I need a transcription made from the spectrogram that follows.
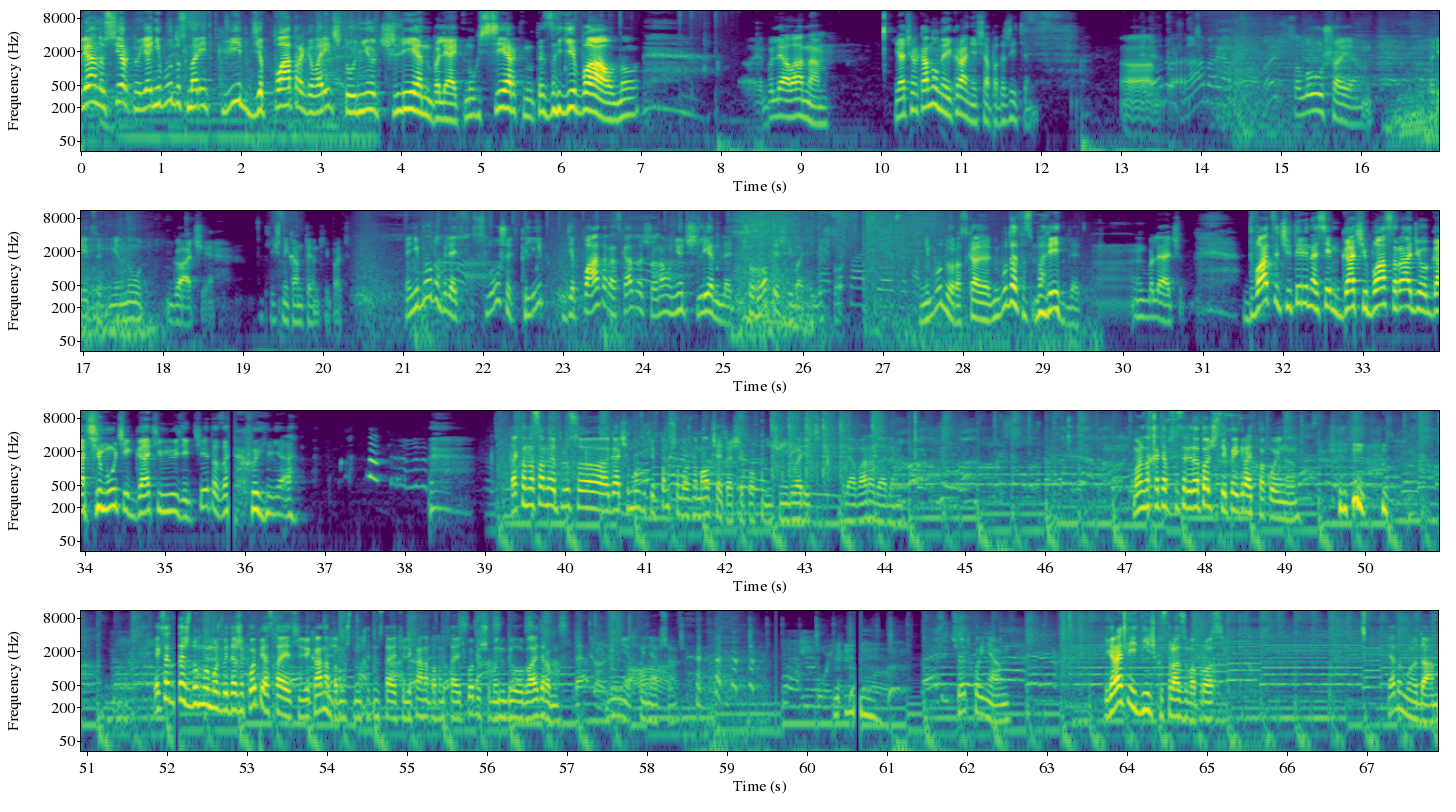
Бля, ну Серк, ну я не буду смотреть клип, где Патра говорит, что у нее член, блядь. Ну, Серк, ну ты заебал, ну. Бля, ладно. Я черкану на экране сейчас, подождите. А. Слушаем. 30 минут гачи. Отличный контент, ебать. Я не буду, блядь, слушать клип, где Пата рассказывает, что она у нее член, блядь. Ты что, рофлишь, ебать, или что? Я не буду рассказывать, не буду это смотреть, блядь. Блядь, чё- 24 на 7 гачи бас, радио, гачи мучик, гачи мюзик. Че это за хуйня? Так-то на самом деле плюс э, гачи музыки в том, что можно молчать вообще похуй, ничего не говорить. Бля, вара дали. Можно хотя бы сосредоточиться и поиграть спокойно. Я, кстати, даже думаю, может быть, даже копии оставить с великаном, потому что мы хотим ставить великана, потом ставить копию, чтобы он убил его глайдером. Ну нет, хуйня все. Все это хуйня. Играть ли единичку сразу вопрос? Я думаю, да.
